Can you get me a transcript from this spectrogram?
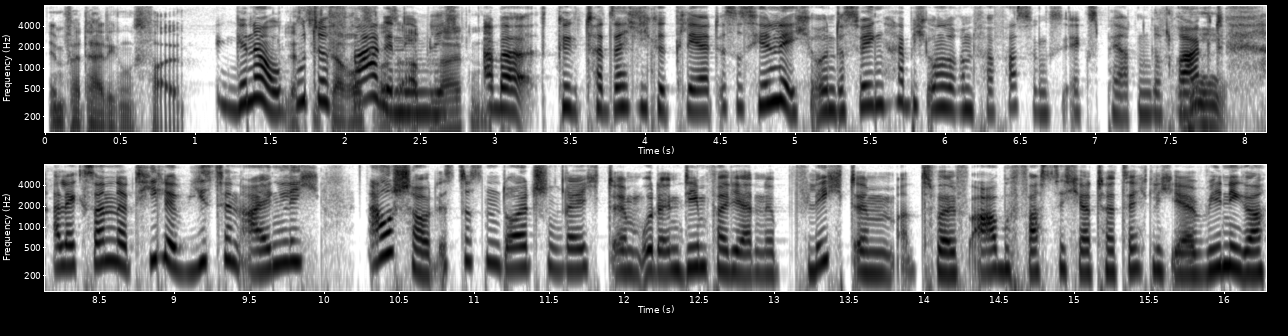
im Verteidigungsfall. Genau, Lässt gute Frage nämlich. Ableiten? Aber ge tatsächlich geklärt ist es hier nicht. Und deswegen habe ich unseren Verfassungsexperten gefragt, oh. Alexander Thiele, wie es denn eigentlich ausschaut. Ist das im deutschen Recht ähm, oder in dem Fall ja eine Pflicht? Ähm, 12a befasst sich ja tatsächlich eher weniger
